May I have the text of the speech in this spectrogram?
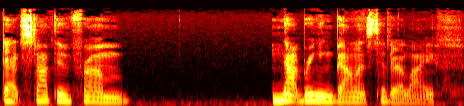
that stop them from not bringing balance to their life.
